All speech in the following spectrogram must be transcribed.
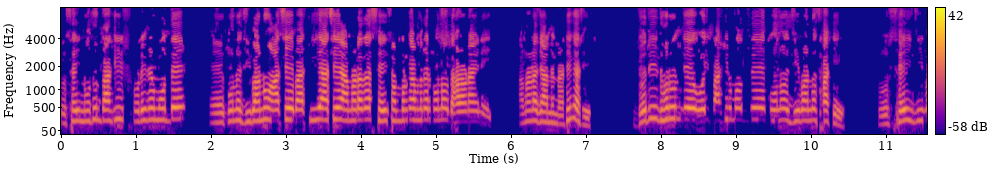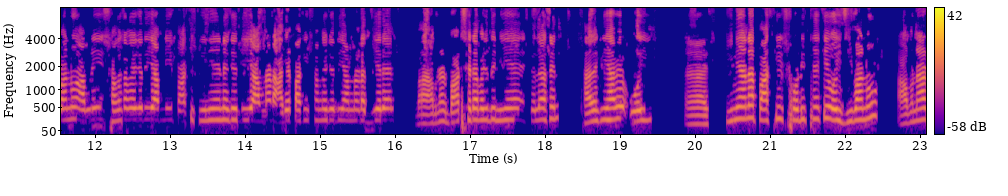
তো সেই নতুন পাখির শরীরের মধ্যে কোনো জীবাণু আছে বা কী আছে আপনারা সেই সম্পর্কে আপনাদের কোনো ধারণাই নেই। আপনারা জানেন না ঠিক আছে? যদি ধরুন যে ওই পাখির মধ্যে কোনো জীবাণু থাকে তো সেই জীবাণু আপনি সঙ্গে সঙ্গে যদি আপনি পাখি কিনে এনে যদি আপনার আগের পাখির সঙ্গে যদি আপনারা দিয়ে দেন বা আপনার বার্ড সেটআপে যদি নিয়ে চলে আসেন, তাহলে কী হবে? ওই কিনে আনা পাখির শরীর থেকে ওই জীবাণু আপনার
